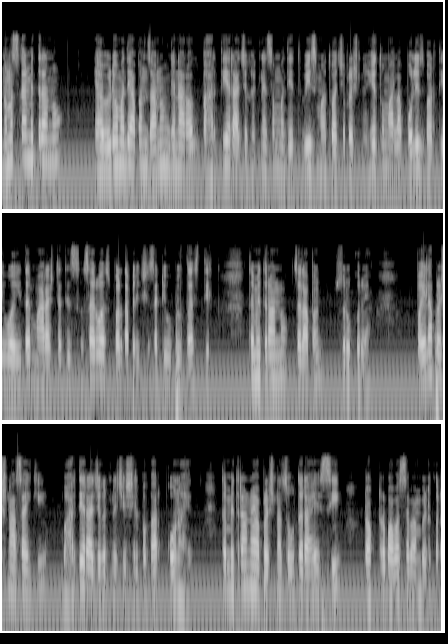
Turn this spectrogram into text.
नमस्कार मित्रांनो या व्हिडिओमध्ये आपण जाणून घेणार आहोत भारतीय राज्यघटनेसंबंधित वीस महत्त्वाचे प्रश्न. हे तुम्हाला पोलीस भरती व इतर महाराष्ट्रातील सर्व स्पर्धा परीक्षेसाठी उपयुक्त असतील. तर मित्रांनो चला आपण सुरू करूया. पहिला प्रश्न असा आहे की भारतीय राज्यघटनेचे शिल्पकार कोण आहेत? तर मित्रांनो या प्रश्नाचं उत्तर आहे सी. डॉक्टर बाबासाहेब आंबेडकर.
